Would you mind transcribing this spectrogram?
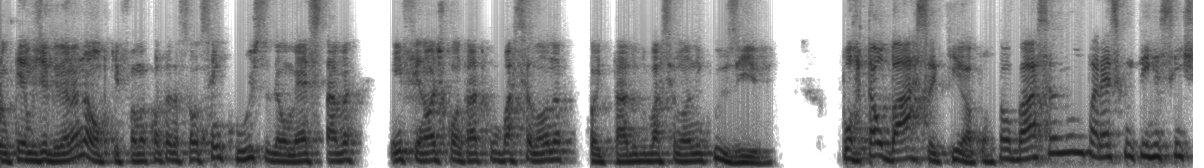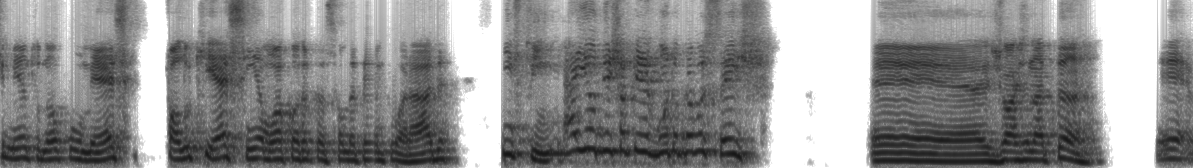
em termos de grana, não, porque foi uma contratação sem custos. Né? O Messi estava em final de contrato com o Barcelona, coitado do Barcelona, inclusive. Portal Barça aqui, ó. Portal Barça não parece que não tem ressentimento não com o Messi. Falou que é sim a maior contratação da temporada. Enfim, aí eu deixo a pergunta para vocês. É, Jorge Natan, é,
